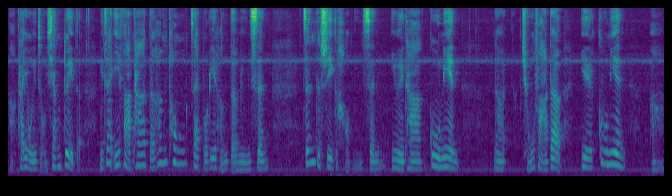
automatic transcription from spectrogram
啊，他用一种相对的，你在以法他得亨通，在伯利恒得名声，真的是一个好名声，因为他顾念。那穷乏的也顾念啊，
